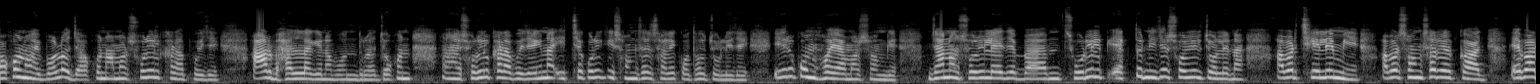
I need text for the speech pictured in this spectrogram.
কখন হয় বলো? যখন আমার শরীর খারাপ হয়ে যায়। আর ভালো লাগে না বন্ধুরা, যখন শরীর খারাপ হয়ে যায় না, ইচ্ছা করি কি সংসার সারে কোথাও চলে যায়। এরকম হয় আমার সঙ্গে। জানো, শরীরে যে শরীর, এক তো নিজের শরীর চলে না, আবার ছেলে মেয়ে, আবার সংসারের কাজ। এবার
